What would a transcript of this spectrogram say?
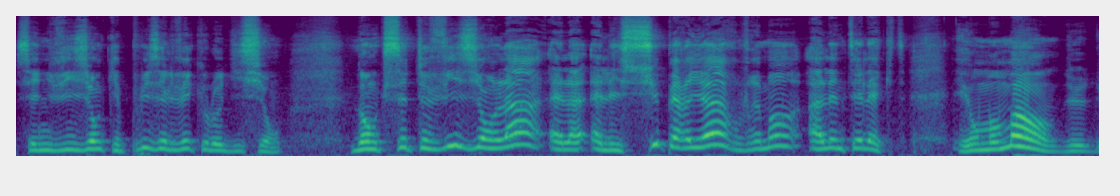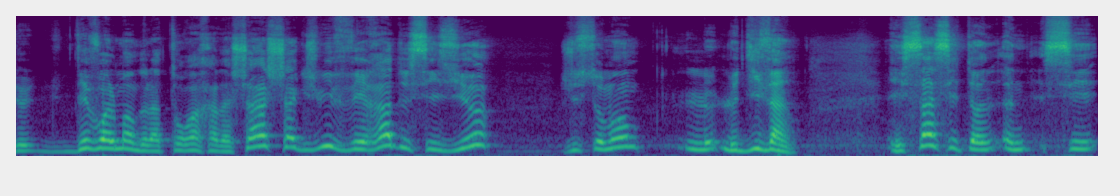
c'est une vision qui est plus élevée que l'audition. Donc cette vision-là, elle, elle, est supérieure vraiment à l'intellect. Et au moment du, dévoilement de la Torah Hadasha, chaque juif verra de ses yeux justement le, divin. Et ça, c'est un, c'est,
